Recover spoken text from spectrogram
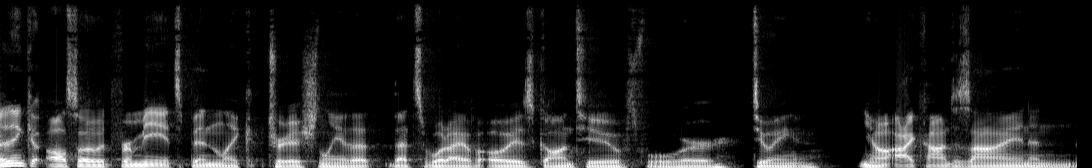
I think also for me, it's been like traditionally that that's what I've always gone to for doing, you know, icon design and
